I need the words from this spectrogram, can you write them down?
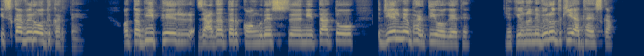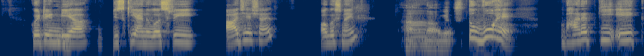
इसका विरोध करते हैं। और तभी फिर ज़्यादातर कांग्रेस नेता तो जेल में भर्ती हो गए थे क्योंकि उन्होंने विरोध किया था इसका। Quit India hmm. जिसकी एनिवर्सरी आज है शायद अगस्त नाइन हाँ, तो वो है भारत की एक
